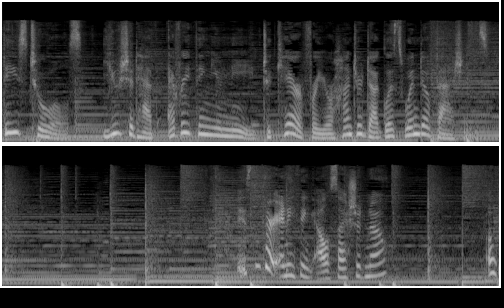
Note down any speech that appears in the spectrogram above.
these tools, you should have everything you need to care for your Hunter Douglas window fashions. Isn't there anything else I should know? Oh.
